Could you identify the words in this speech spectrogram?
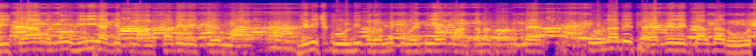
ਟੀਚਰਾਂ ਵੱਲੋਂ ਹੀ ਅੱਜ ਮਾਨਸਾ ਦੇ ਵਿੱਚ ਮਾ- ਜਿਹੜੀ ਸਕੂਲ ਦੀ ਪ੍ਰਬੰਧਕ ਕਮੇਟੀ ਹੈ, ਉਹ ਮਾਨਸਾ ਨਾਲ ਸੰਬੰਧਿਤ ਹੈ। ਉਹਨਾਂ ਦੇ ਸ਼ਹਿਰ ਦੇ ਵਿੱਚ ਚੱਲਦਾ ਰੋਸ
